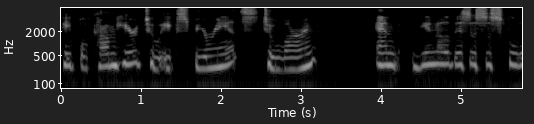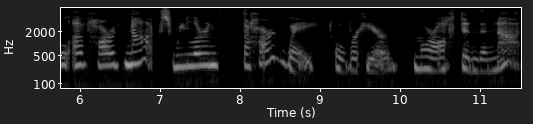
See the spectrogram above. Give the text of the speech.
people come here to experience, to learn. And, you know, this is a school of hard knocks. We learn the hard way over here more often than not.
